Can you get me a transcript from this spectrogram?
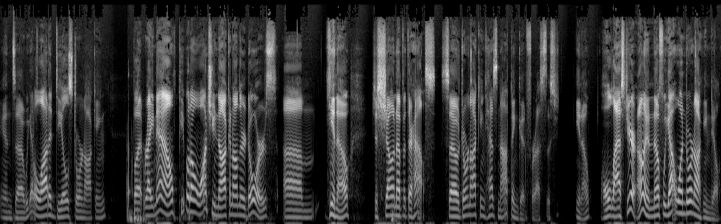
And uh, we got a lot of deals door knocking. But right now, people don't want you knocking on their doors, um, you know, just showing up at their house. So door knocking has not been good for us this, you know, whole last year. I don't even know if we got one door knocking deal.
